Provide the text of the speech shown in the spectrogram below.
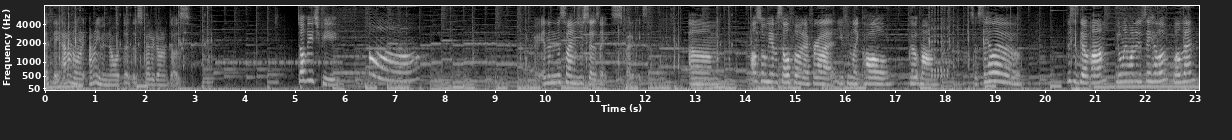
I think, I don't know, I don't even know what the, the spider donut does. 12 HP. Aww. And then this sign just says like, spider bake sale. Um, also we have a cell phone, I forgot. You can like call Goat Mom. So say hello. This is Goat Mom. You only wanted to say hello? Well then,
